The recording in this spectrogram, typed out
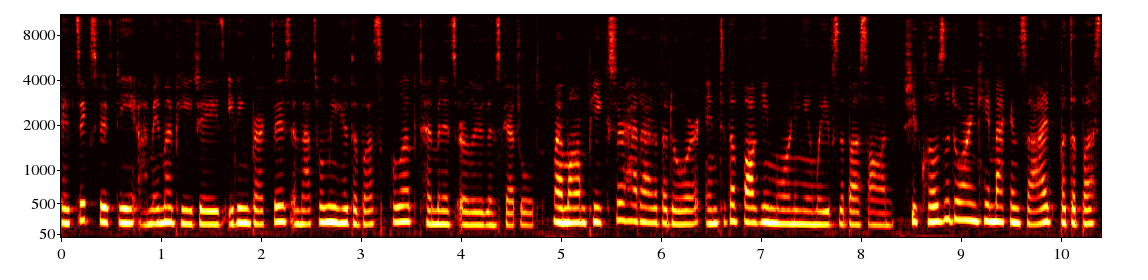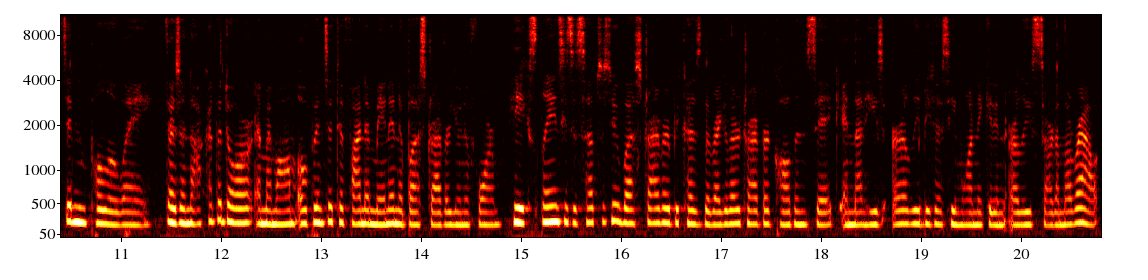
It's 6:50. I'm in my PJs eating breakfast and that's when we hear the bus pull up 10 minutes earlier than scheduled. My mom peeks her head out of the door into the foggy morning and waves the bus on. She closed the door and came back inside, but the bus didn't pull away. There's a knock at the door and my mom opens it to find a man in a bus driver uniform. He explains he's a substitute bus driver because the regular driver called in sick and that he's early because he wanted to get an early start on the route.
